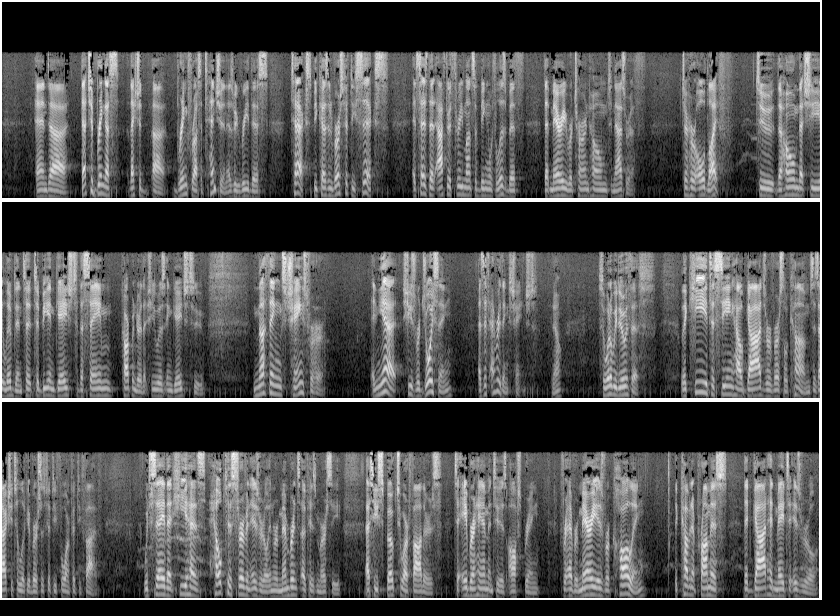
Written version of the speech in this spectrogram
And uh, that should bring us, that should uh, bring for us attention as we read this text, because in verse 56, it says that after three months of being with Elizabeth, that Mary returned home to Nazareth, to her old life, to the home that she lived in, to, to be engaged to the same carpenter that she was engaged to. Nothing's changed for her. And yet, she's rejoicing as if everything's changed, you know? So what do we do with this? The key to seeing how God's reversal comes is actually to look at verses 54 and 55 which say that he has helped his servant Israel in remembrance of his mercy, as he spoke to our fathers, to Abraham and to his offspring forever. Mary is recalling the covenant promise that God had made to Israel,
